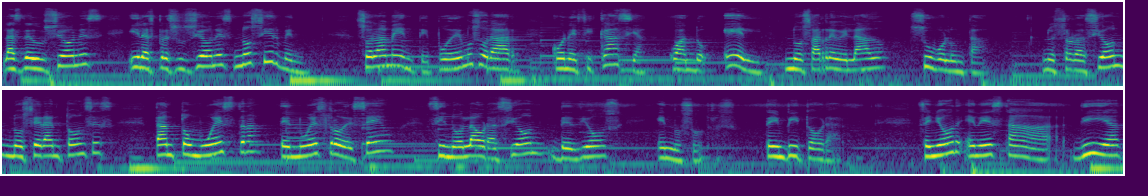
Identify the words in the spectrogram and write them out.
Las deducciones y las presunciones no sirven. Solamente podemos orar con eficacia cuando Él nos ha revelado su voluntad. Nuestra oración no será entonces tanto muestra de nuestro deseo, sino la oración de Dios en nosotros. Te invito a orar. Señor, en este día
